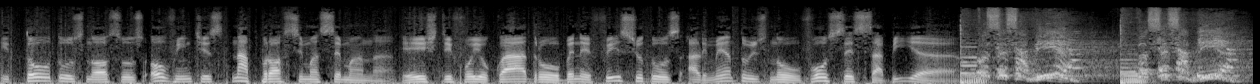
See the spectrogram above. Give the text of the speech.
e todos os nossos ouvintes na próxima semana. Este foi o quadro Benefício dos Alimentos no Você Sabia? Você sabia? Você sabia?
